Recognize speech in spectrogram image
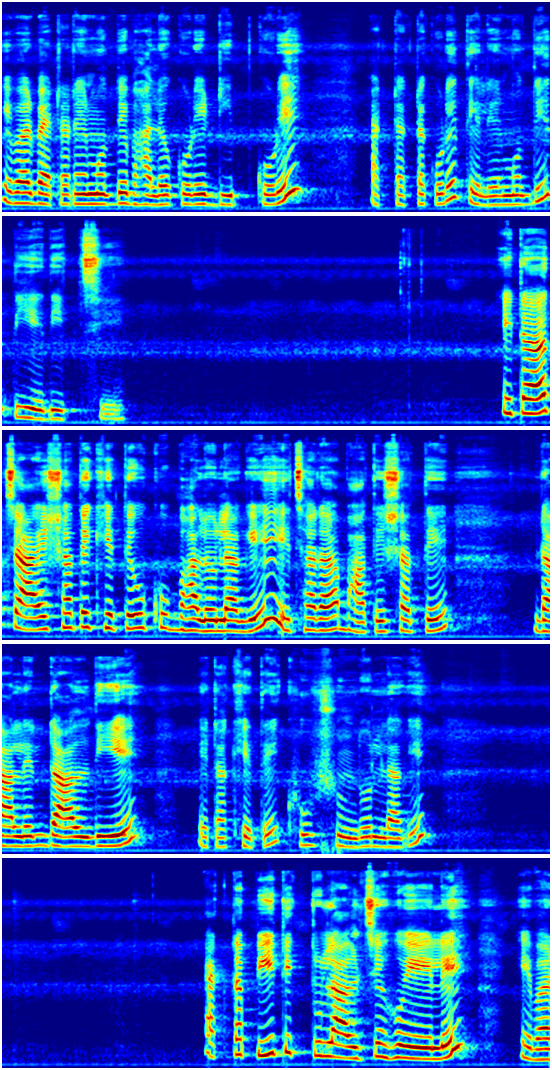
এবার ব্যাটারের মধ্যে ভালো করে ডিপ করে একটা একটা করে তেলের মধ্যে দিয়ে দিচ্ছি। এটা চায়ের সাথে খেতেও খুব ভালো লাগে। এছাড়া ভাতের সাথে ডালের ডাল দিয়ে এটা খেতে খুব সুন্দর লাগে। একটা পিঠ একটু লালচে হয়ে এলে এবার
